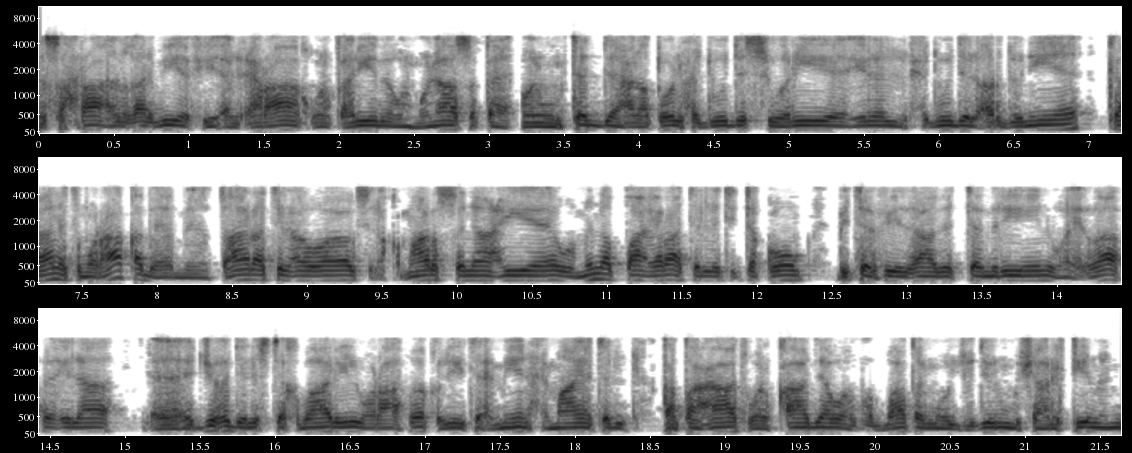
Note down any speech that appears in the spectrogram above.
الصحراء الغربية في العراق والقريبة والملاصقة والممتدة على طول الحدود السورية إلى الحدود الأردنية كانت مراقبة من طائرات الأواكس الأقمار الصناعية ومن الطائرات التي تقوم بتنفيذ هذا التمرين وإضافة إلى آه، الجهد الاستخباري المرافق لتأمين حماية القطاعات والقادة والضباط الموجودين المشاركين من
